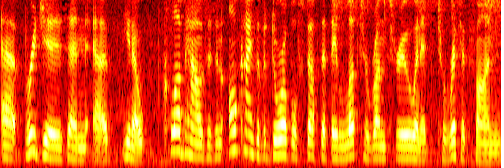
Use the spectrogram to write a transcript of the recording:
uh, bridges and, uh, you know, clubhouses and all kinds of adorable stuff that they love to run through, and it's terrific fun.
